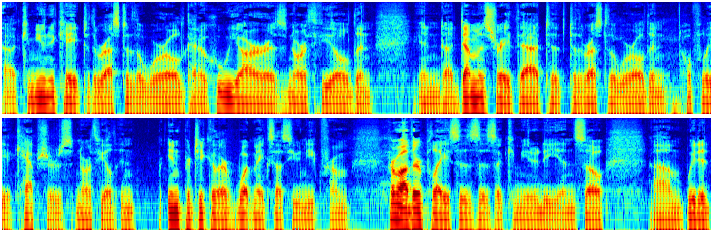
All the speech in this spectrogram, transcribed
uh, communicate to the rest of the world, kind of who we are as Northfield, and and uh, demonstrate that to, to the rest of the world, and hopefully it captures Northfield in in particular what makes us unique from from other places as a community. And so um, we did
